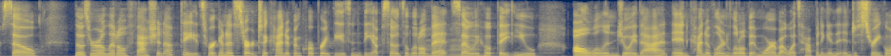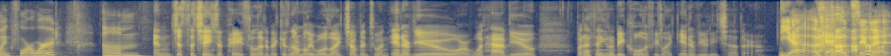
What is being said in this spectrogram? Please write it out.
So those are our little fashion updates. We're gonna start to kind of incorporate these into the episodes a little bit. So Mm-hmm. we hope that you all will enjoy that and kind of learn a little bit more about what's happening in the industry going forward. and just to change the pace a little bit, because normally we'll like jump into an interview or what have you. But I think it would be cool if we like interviewed each other. Yeah. Okay. let's do it.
